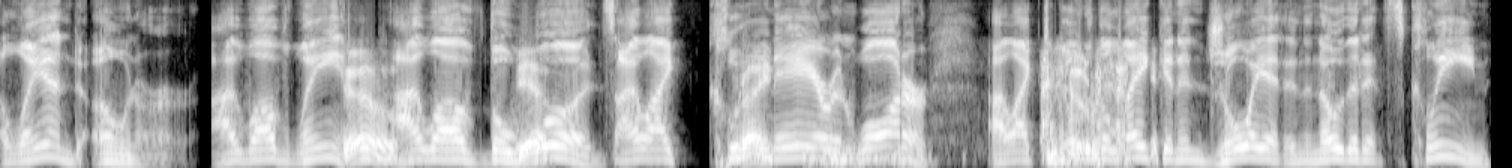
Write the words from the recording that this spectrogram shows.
a landowner. I love land. Oh. I love the yeah. woods. I like clean right. air and water. I like to go to the lake and enjoy it and know that it's clean.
